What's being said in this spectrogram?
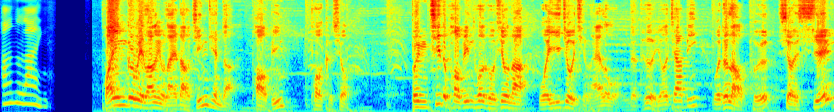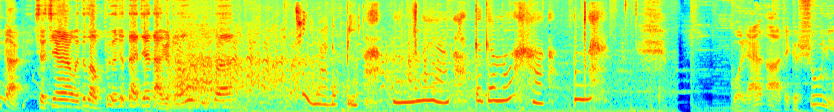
online。欢迎各位狼友来到今天的炮兵脱口秀。本期的炮兵脱口秀呢，我依旧请来了我们的特邀嘉宾，我的老婆小仙儿。小仙儿，我的老婆和大家打个招呼吧。去你妈个逼！嗯，哥哥们好。嗯。果然啊，这个淑女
